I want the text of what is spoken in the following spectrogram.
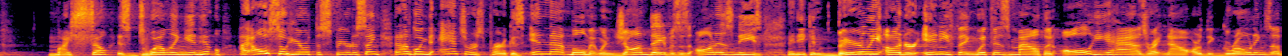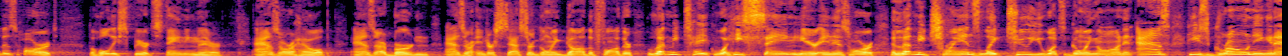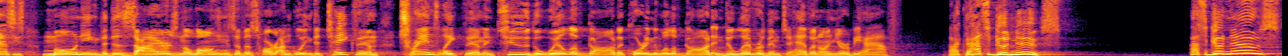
myself is dwelling in him. I also hear what the Spirit is saying, and I'm going to answer his prayer because in that moment when John Davis is on his knees and he can barely utter anything with his mouth, and all he has right now are the groanings of his heart, the Holy Spirit standing there as our help, as our burden, as our intercessor, going, God the Father, let me take what he's saying here in his heart and let me translate to you what's going on. And as he's groaning and as he's moaning the desires and the longings of his heart, I'm going to take them, translate them into the will of God, according to the will of God, and deliver them to heaven on your behalf. Like, that's good news. That's good news.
